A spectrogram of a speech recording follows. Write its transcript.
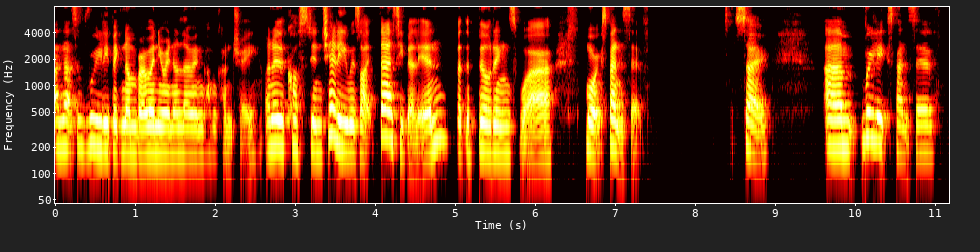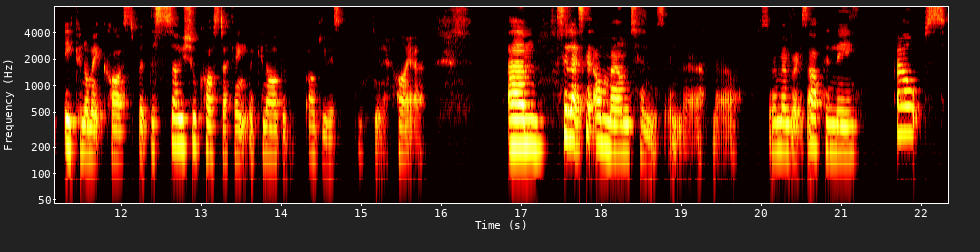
And that's a really big number when you're in a low income country. I know the cost in Chile was like 30 billion, but the buildings were more expensive. So, um, really expensive economic cost, but the social cost I think we can argue, argue is you know higher. Um, so let's get our mountains in there now. So remember, it's up in the Alps.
